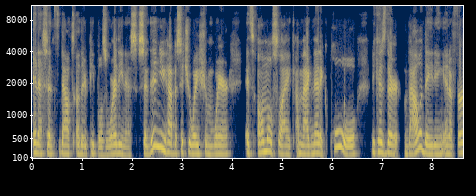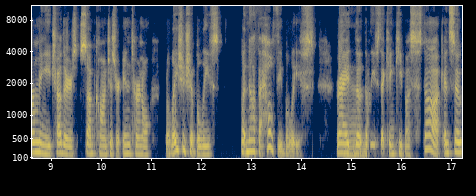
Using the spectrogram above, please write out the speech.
in a sense doubts other people's worthiness. So then you have a situation where it's almost like a magnetic pull because they're validating and affirming each other's subconscious or internal relationship beliefs but not the healthy beliefs right? Yeah. the, the beliefs that can keep us stuck. And so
